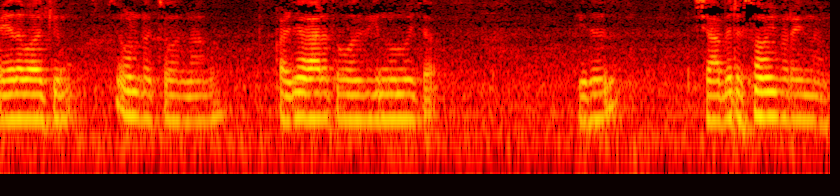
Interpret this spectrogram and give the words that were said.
വേദവാക്യം ചോദന കഴിഞ്ഞ കാലത്ത് ബോധിപ്പിക്കുന്നു എന്ന് വെച്ചാൽ ഇത് ശാബരസ്വാമി പറയുന്നതാണ്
